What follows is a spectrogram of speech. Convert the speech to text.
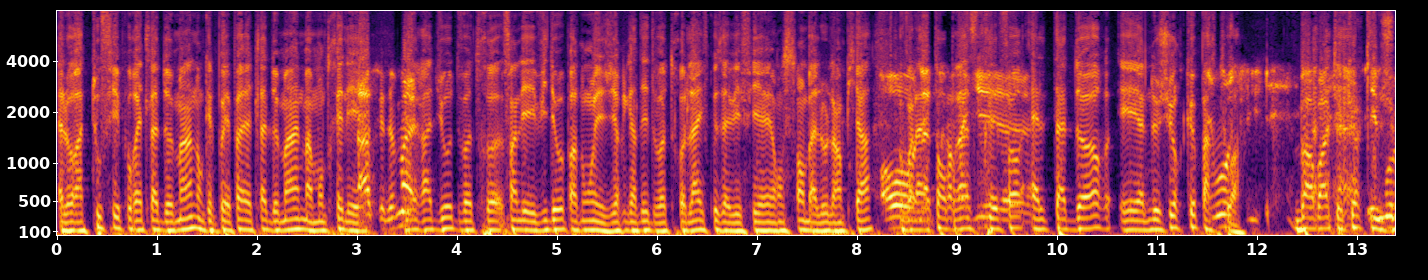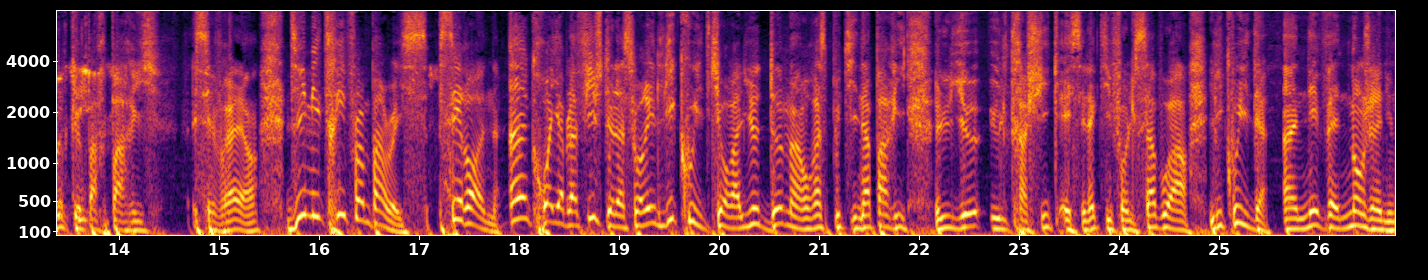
Elle aura tout fait pour être là demain, donc elle pouvait pas être là demain. Elle m'a montré les, Ah, les radios de votre, enfin les vidéos, pardon, et j'ai regardé de votre live que vous avez fait ensemble à l'Olympia. Oh, Donc voilà, elle t'embrasse très fort, euh, elle t'adore et elle ne jure que par toi. aussi. Barbara Tucker qui ne jure que par Paris. C'est vrai, hein. Dimitri from Paris, Céron, incroyable affiche de la soirée Liquid qui aura lieu demain au Rasputin à Paris. Lieu ultra chic et select, il faut le savoir. Liquid, un événement géré d'une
